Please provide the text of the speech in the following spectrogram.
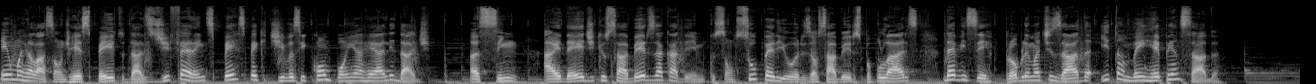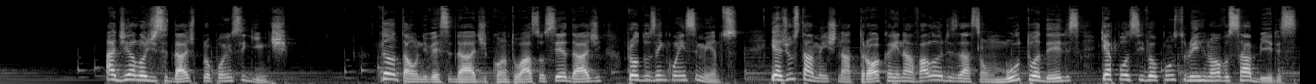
em uma relação de respeito das diferentes perspectivas que compõem a realidade. Assim, a ideia de que os saberes acadêmicos são superiores aos saberes populares deve ser problematizada e também repensada. A dialogicidade propõe o seguinte: tanto a universidade quanto a sociedade produzem conhecimentos, e é justamente na troca e na valorização mútua deles que é possível construir novos saberes.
